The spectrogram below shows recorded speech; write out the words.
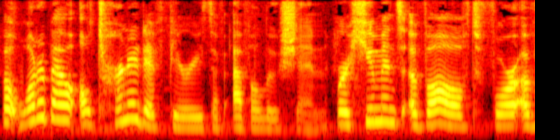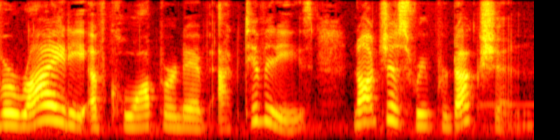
But what about alternative theories of evolution, where humans evolved for a variety of cooperative activities, not just reproduction?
